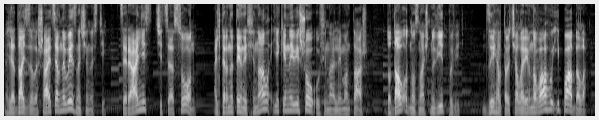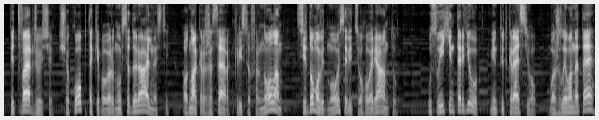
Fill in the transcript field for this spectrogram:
Глядач залишається в невизначеності: це реальність чи це сон. Альтернативний фінал, який не війшов у фінальний монтаж, додав однозначну відповідь. Дзига втрачала рівновагу і падала, підтверджуючи, що коп таки повернувся до реальності. Однак режисер Крістофер Нолан свідомо відмовився від цього варіанту. У своїх інтерв'ю він підкреслював, важливо не те,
